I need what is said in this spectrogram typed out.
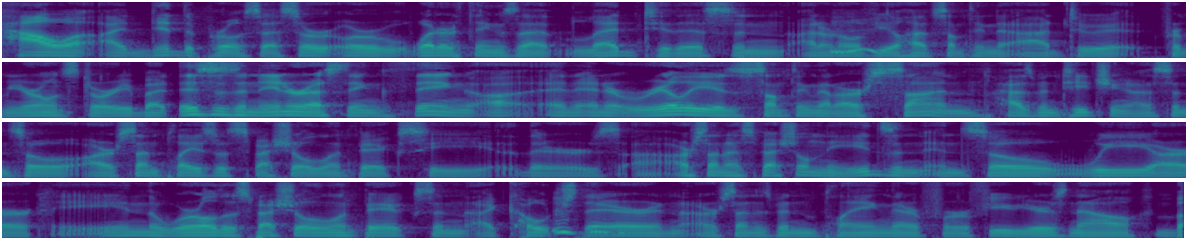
how I did the process or, or what are things that led to this. And I don't know if you'll have something to add to it from your own story, but this is an interesting thing. Uh, and, and it really is something that our son has been teaching us. And so our son plays with Special Olympics. He, there's, uh, our son has special needs. And, and so we are in the world of Special Olympics and I coach there and our son has been playing there for a few years now. But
